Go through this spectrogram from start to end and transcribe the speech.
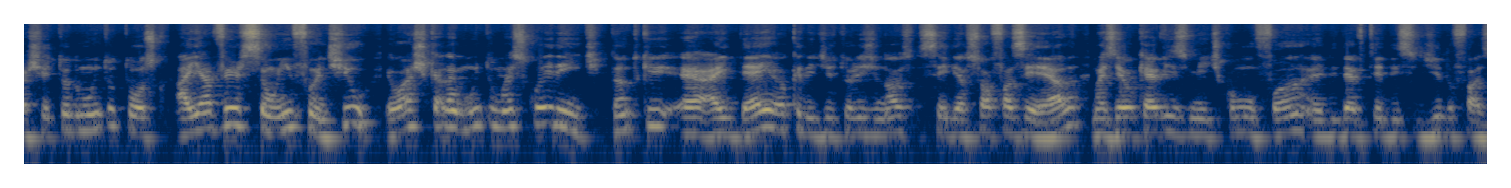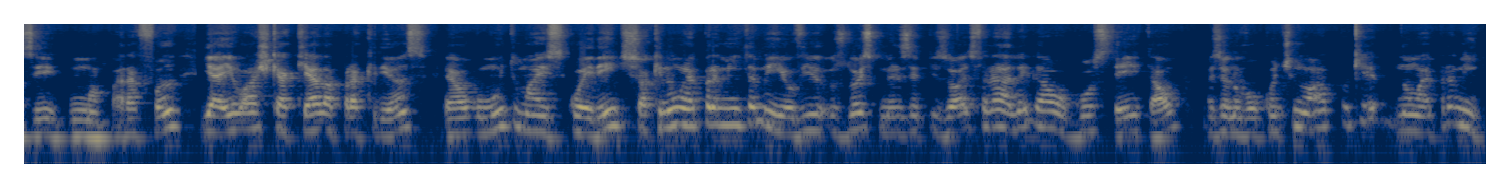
achei tudo muito tosco. Aí a versão infantil, eu acho que ela é muito mais coerente, tanto que é, a ideia, eu acredito, original seria só fazer ela, mas aí o Kevin Smith, como um fã, ele deve ter decidido fazer uma para fã, e aí eu acho que aquela para criança é algo muito mais coerente, só que não é para mim também. Eu vi os dois primeiros episódios, falei, ah, legal, gostei e tal, mas eu não vou continuar porque não é para mim.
